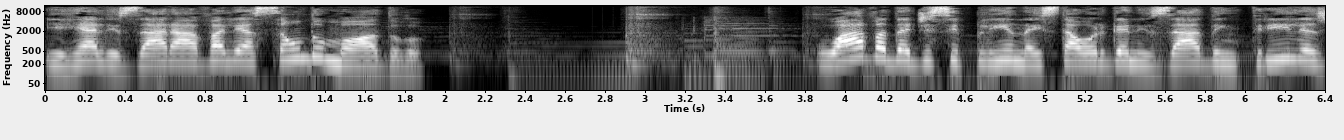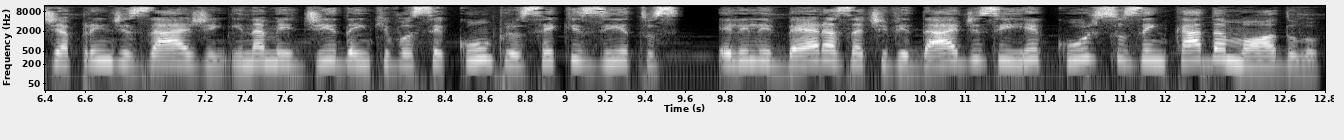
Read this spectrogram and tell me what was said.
e realizar a avaliação do módulo. O AVA da disciplina está organizado em trilhas de aprendizagem e na medida em que você cumpre os requisitos, ele libera as atividades e recursos em cada módulo.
